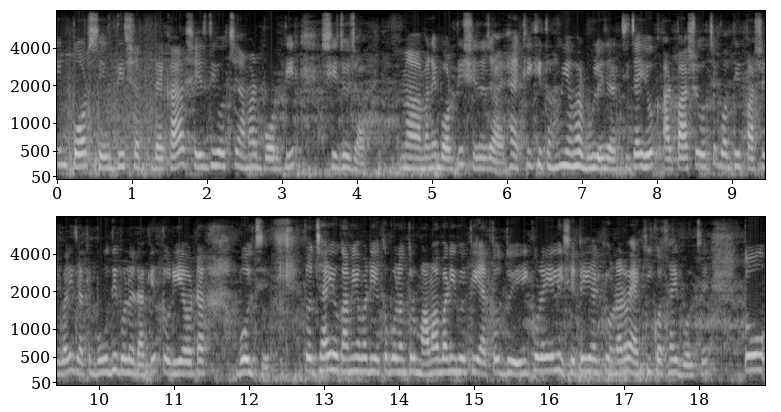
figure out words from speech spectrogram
দিন পর শেষদির সাথে দেখা শেষদি হচ্ছে আমার বড়দির সেজো যা না মানে বড়দির সেজো যায়। হ্যাঁ ঠিকই তো, আমি আবার ভুলে যাচ্ছি। যাই হোক, আর পাশে হচ্ছে বড়দির পাশের বাড়ি, যাকে বৌদি বলে ডাকে, তো রিয়া ওটা বলছে। তো যাই হোক, আমি আবার রিয়াকে বললাম, তোর মামা বাড়ি হয়ে তুই এত দেরি করে এলি, সেটাই আর কি ওনারাও একই কথাই বলছে। তো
